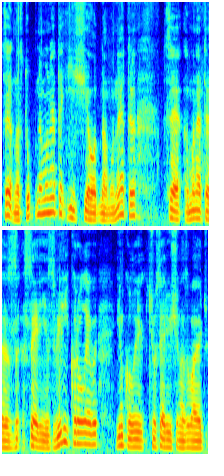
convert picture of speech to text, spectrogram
Це наступна монета і ще одна монета. Це монета з серії Звірі королеви. Інколи цю серію ще називають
